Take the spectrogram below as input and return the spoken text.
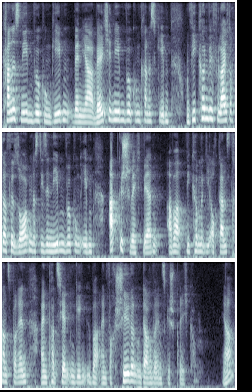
kann es Nebenwirkungen geben? Wenn ja, welche Nebenwirkungen kann es geben? Und wie können wir vielleicht auch dafür sorgen, dass diese Nebenwirkungen eben abgeschwächt werden? Aber wie können wir die auch ganz transparent einem Patienten gegenüber einfach schildern und darüber ins Gespräch kommen? Ja?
